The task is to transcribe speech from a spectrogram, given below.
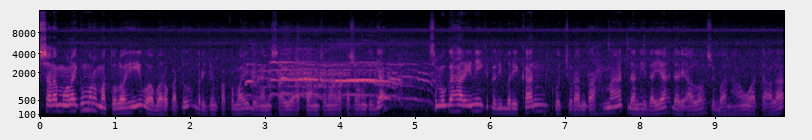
Assalamualaikum warahmatullahi wabarakatuh. Berjumpa kembali dengan saya Atang Channel 03 Semoga hari ini kita diberikan kucuran rahmat dan hidayah dari Allah subhanahu wa ta'ala.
